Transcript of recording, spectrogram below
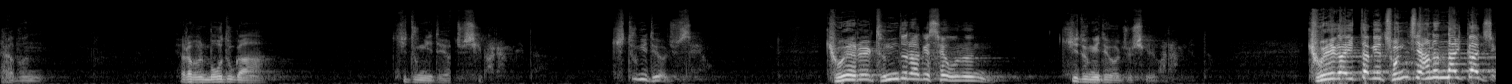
여러분, 여러분 모두가 기둥이 되어 주시기 바랍니다. 기둥이 되어 주세요. 교회를 든든하게 세우는 기둥이 되어 주시길 바랍니다. 교회가 이 땅에 존재하는 날까지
